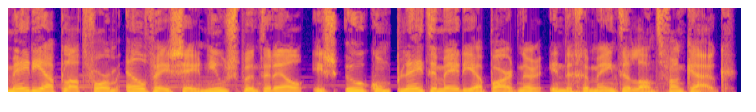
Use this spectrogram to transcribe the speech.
Mediaplatform lvcnieuws.nl is uw complete mediapartner in de gemeente Land van Kuik.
